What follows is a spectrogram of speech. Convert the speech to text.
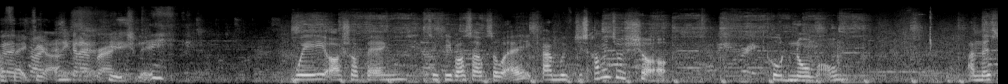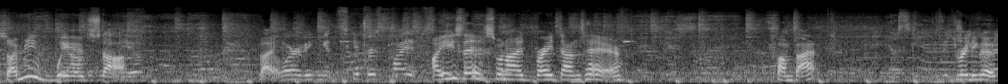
affecting try it. I think us hugely. We are shopping to keep ourselves awake, and we've just come into a shop called Normal, and there's so many weird stuff. Like, Don't worry, we can get the skipper's pipes. I use this when I braid Dan's hair. Fun fact. It's really good.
